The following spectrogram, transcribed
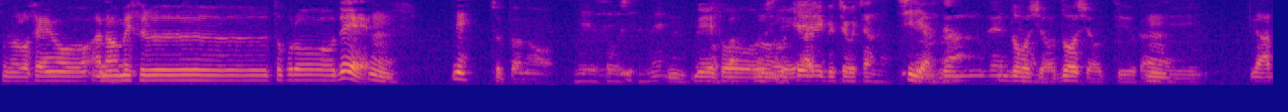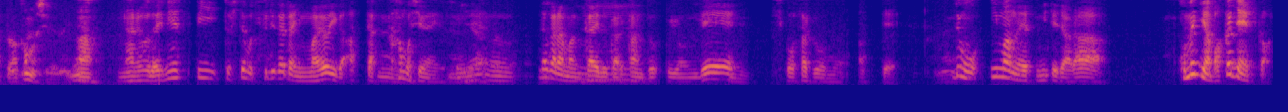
その路線を穴埋めするところで、うん。ね、ちょっとあの、瞑想してね。瞑想し余て、計ぐちゃぐちゃになシリアスな。全然。どうしよう、どうしようっていう感じがあったのかもしれないね。あ、なるほど。MSP としても作り方に迷いがあったかもしれないですよね。うん。だから、まあ、外部から監督呼んで、試行錯誤もあって。でも、今のやつ見てたら、コメディアンばっかりじゃないですか。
